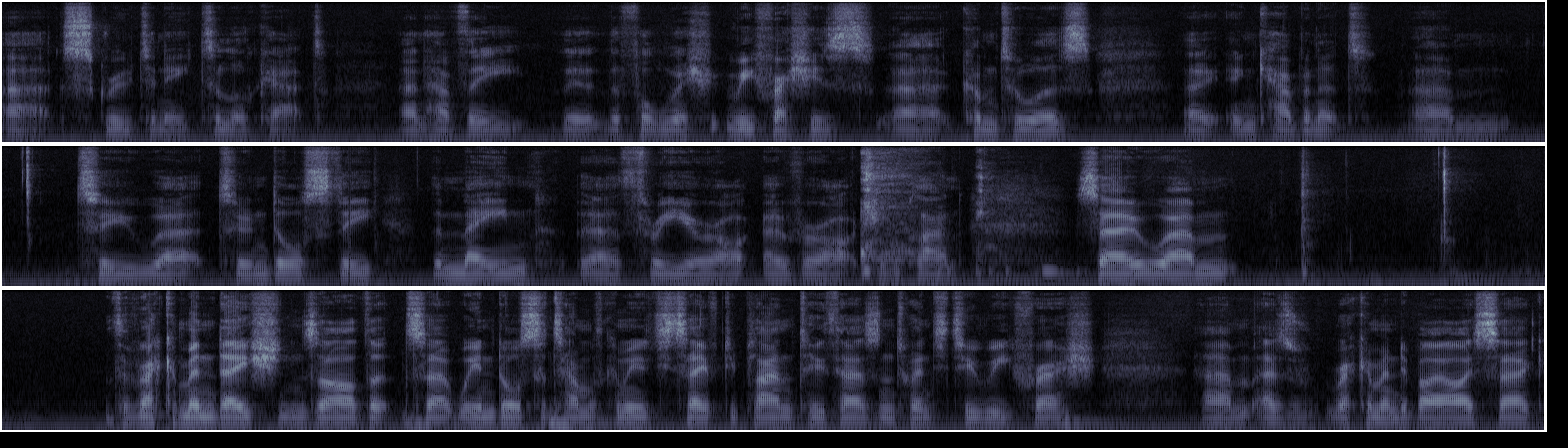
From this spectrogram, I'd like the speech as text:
uh, scrutiny to look at, and have the the, the full re- refreshes come to us in cabinet um, to uh, to endorse the the main uh, three-year overarching plan. So. Um, the recommendations are that uh, we endorse the Tamworth Community Safety Plan 2022 refresh, um, as recommended by ISAG.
